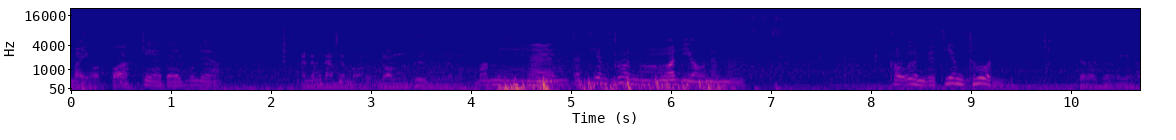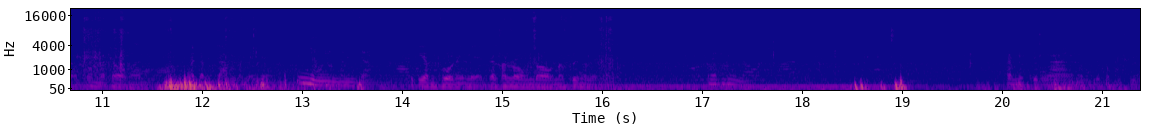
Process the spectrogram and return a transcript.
ใหม่หอดคอแก่ได้บุแล้วอันดำๆเป็นหมอดองน้ำผึ้งเลยหมอบ่แม่นกระเทียมท่นหัวเดียวนั่นน่ะเขาเอิ่นกระเทียมท่น เจะเราเนี่ยยังก็ต้องมาดองกันมันดำๆอะไรอย่างนี่ยังนั่นจ้ะกระเทียมโทนนี่แหละแต่เขาลองดองน้ำผึ้งอะไรเนี่ยบ่รู้ทำไม่ถึงง่ายครับไม่ต้องซื้อ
